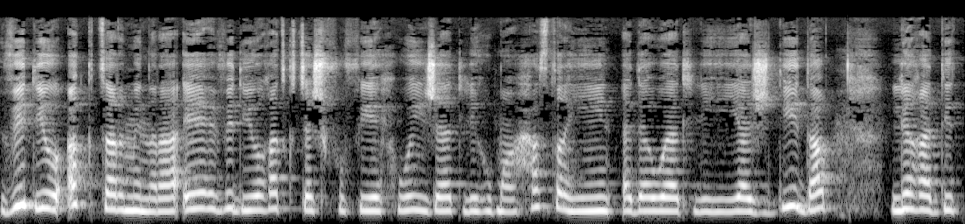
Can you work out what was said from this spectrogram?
فيديو أكثر من رائع فيديو غتكتشفوا فيه حويجات اللي هما حصريين أدوات اللي هي جديدة اللي غادي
